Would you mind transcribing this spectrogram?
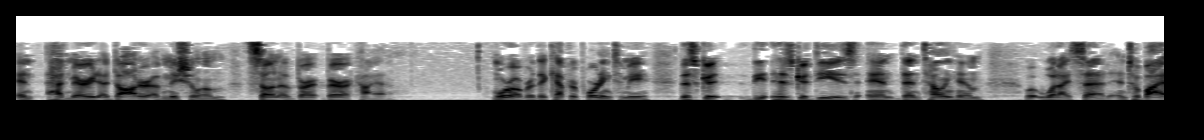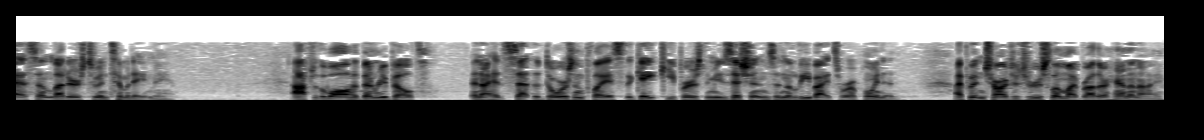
and had married a daughter of Meshullam, son of Berechiah. Moreover, they kept reporting to me good, the, his good deeds and then telling him what I said. And Tobiah sent letters to intimidate me. After the wall had been rebuilt, and I had set the doors in place, the gatekeepers, the musicians, and the Levites were appointed. I put in charge of Jerusalem my brother Hanani,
